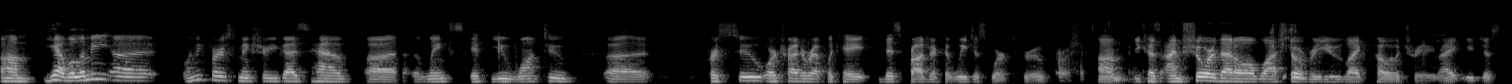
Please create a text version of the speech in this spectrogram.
Um, yeah, well, let me uh, let me first make sure you guys have uh, links if you want to uh, pursue or try to replicate this project that we just worked through. Perfect. Um, because I'm sure that all washed over you like poetry, right? You just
